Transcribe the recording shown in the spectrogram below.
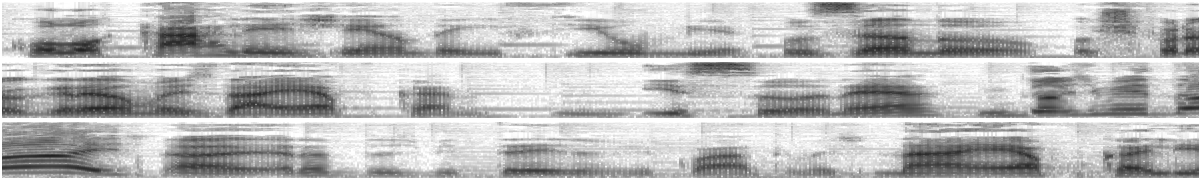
colocar legenda em filme usando os programas da época. Isso, né? Em 2002! Ah, era 2003, 2004, mas na época ali,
